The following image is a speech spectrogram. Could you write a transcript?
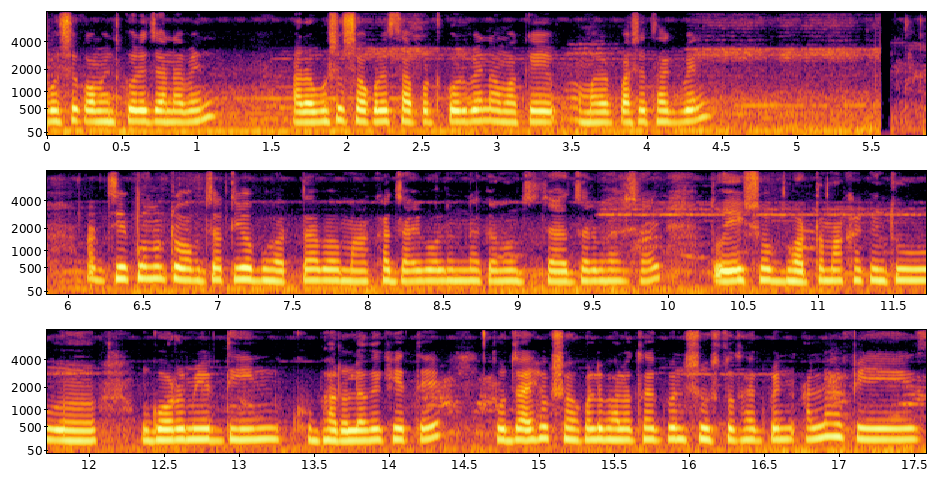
অবশ্যই কমেন্ট করে জানাবেন। আর অবশ্যই সকলে সাপোর্ট করবেন, আমাকে, আমার পাশে থাকবেন। আর যে কোনো টক জাতীয় ভর্তা বা মাখা যাই বলেন না কেন, যার যার ভাষায়, তো এইসব ভর্তা মাখা কিন্তু গরমের দিন খুব ভালো লাগে খেতে। তো যাই হোক, সকলে ভালো থাকবেন, সুস্থ থাকবেন। আল্লাহ হাফিজ।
